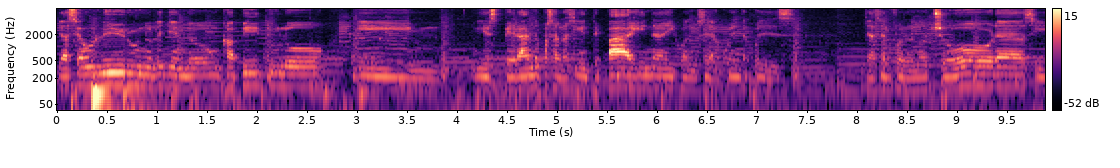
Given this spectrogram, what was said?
ya sea un libro, uno leyendo un capítulo y, y esperando pasar a la siguiente página y cuando se da cuenta pues ya se fueron ocho horas y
